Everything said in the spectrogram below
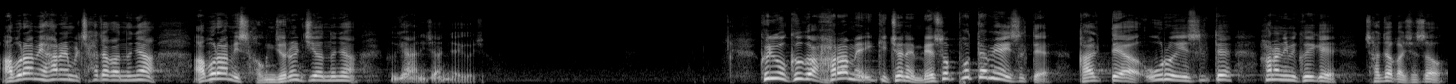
아브라함이 하나님을 찾아갔느냐? 아브라함이 성전을 지었느냐? 그게 아니지 않냐 이거죠. 그리고 그가 하람에 있기 전에 메소포타미아에 있을 때 갈대아 우르에 있을 때 하나님이 그에게 찾아가셔서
